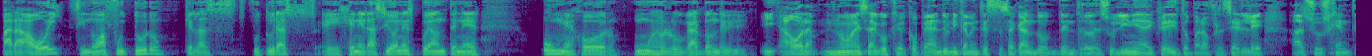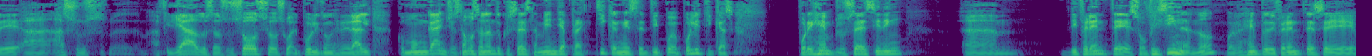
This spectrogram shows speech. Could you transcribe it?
para hoy, sino a futuro, que las futuras eh, generaciones puedan tener un mejor, un mejor lugar donde vivir. Y ahora, no es algo que Copeande únicamente esté sacando dentro de su línea de crédito para ofrecerle a sus gente, a, a sus eh, afiliados, a sus socios o al público en general como un gancho. Estamos hablando que ustedes también ya practican este tipo de políticas. Por ejemplo, ustedes tienen um, diferentes oficinas, ¿no? Por ejemplo, diferentes, eh,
